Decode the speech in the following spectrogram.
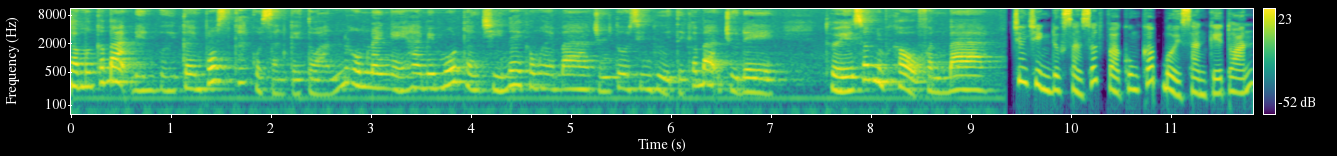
Chào mừng các bạn đến với kênh Postcard của Sàn Kế Toán. Hôm nay ngày 21 tháng 9 2023 Chúng tôi xin gửi tới các bạn chủ đề Thuế xuất nhập khẩu phần 3 Chương trình được sản xuất và cung cấp bởi Sàn Kế Toán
